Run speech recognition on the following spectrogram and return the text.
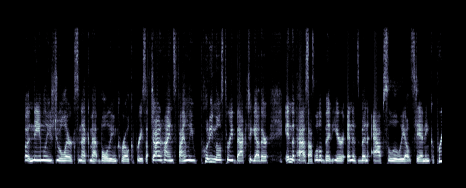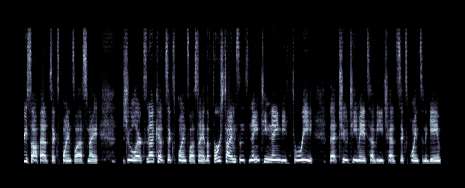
but namely Joel Eriksson, Matt Boldy, and Kirill Kaprizov. John Hynes finally putting those three back together in the past little bit here, and it's been absolutely outstanding. Kaprizov had six points last night. Joel Eriksson had six points last night. The first time since 1993 that two teammates have each had six points in a game.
